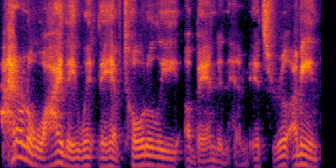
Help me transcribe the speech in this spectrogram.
I don't know why they went. They have totally abandoned him. It's real. I mean,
